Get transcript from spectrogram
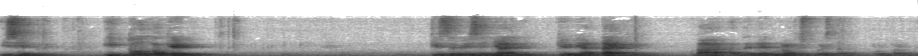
y siempre. Y todo aquel que se me señale, que me ataque, va a tener una respuesta por parte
